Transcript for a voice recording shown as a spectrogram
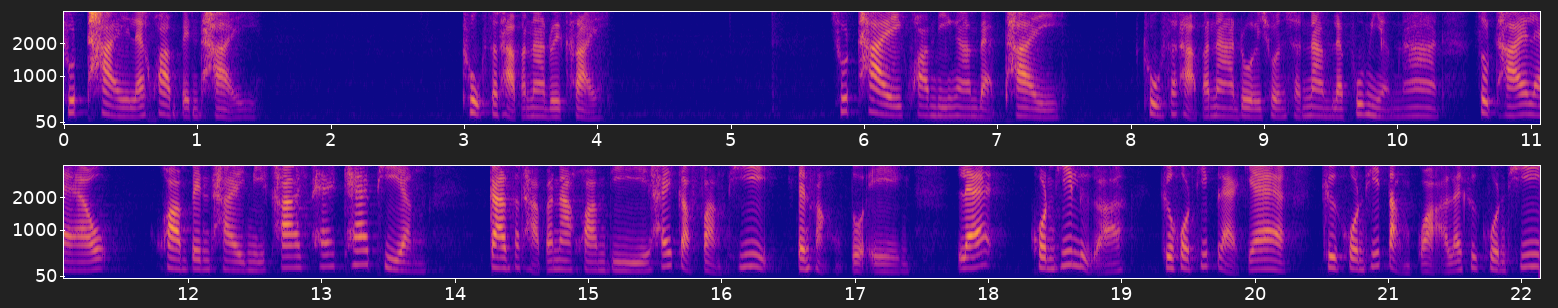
ชุดไทยและความเป็นไทย ถูกสถาปนาโดยใคร ชุดไทยความดีงามแบบไทย ถูกสถาปนาโดยชนชั้นนำและผู้มีอำนาจ สุดท้ายแล้ว ความเป็นไทยมีค่าแค่แค่เพียง การสถาปนาความดีให้กับฝั่งที่เป็นฝั่งของตัวเอง และคนที่เหลือคือคนที่แปลกแยก คือคนที่ต่ำกว่า และคือคนที่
